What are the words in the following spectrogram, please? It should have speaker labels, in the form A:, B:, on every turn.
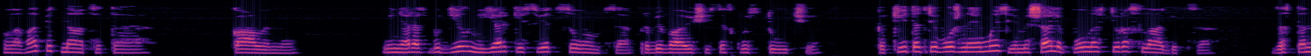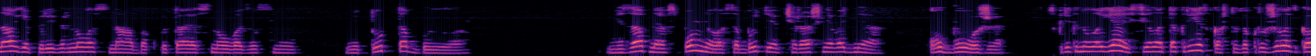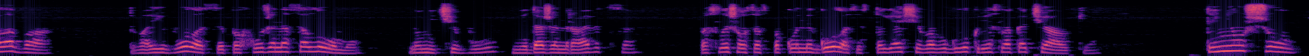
A: Глава пятнадцатая. Калыны. Меня разбудил неяркий свет солнца, пробивающийся сквозь тучи. Какие-то тревожные мысли мешали полностью расслабиться. Застонав, я перевернулась на бок, пытаясь снова заснуть. Не тут-то было. Внезапно я вспомнила события вчерашнего дня. «О боже!» — скрикнула я и села так резко, что закружилась голова. Твои волосы похожи на солому. Но ничего, мне даже нравится. Послышался спокойный голос из стоящего в углу кресла качалки. Ты не ушел.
